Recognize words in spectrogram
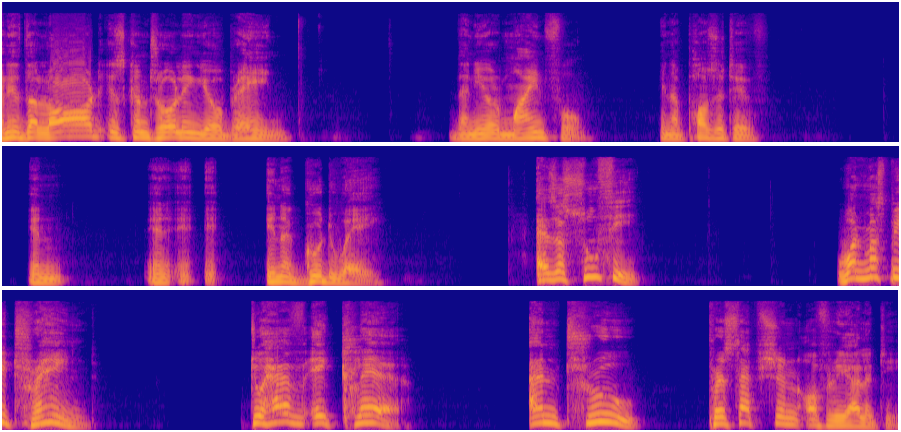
And if the Lord is controlling your brain, then you're mindful in a positive, in a good way. As a Sufi, one must be trained to have a clear and true perception of reality.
